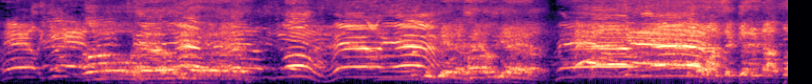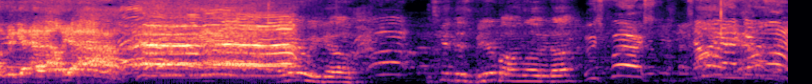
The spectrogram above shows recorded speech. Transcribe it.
Hell yeah! Oh hell yeah! Oh, hell yeah! Get a hell yeah! Hell yeah! That wasn't good enough. Let me get a hell yeah! There we go. Let's get this beer bong loaded up. Who's first? Tell me I get one!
